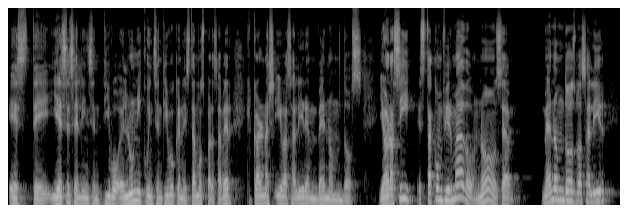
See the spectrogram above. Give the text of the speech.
Este, y ese es el incentivo, el único incentivo que necesitamos para saber que Carnage iba a salir en Venom 2. Y ahora sí, está confirmado, ¿no? O sea, Venom 2 va a salir,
